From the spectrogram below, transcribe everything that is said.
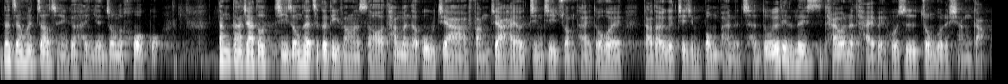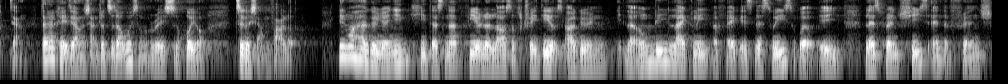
那这样会造成一个很严重的后果。当大家都集中在这个地方的时候，他们的物价、房价还有经济状态都会达到一个接近崩盘的程度，有点类似台湾的台北或是中国的香港这样。大家可以这样想，就知道为什么瑞士会有这个想法了。另外还有一个原因，He does not fear the loss of trade deals, arguing the only likely effect is the Swiss will eat less French cheese and the French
